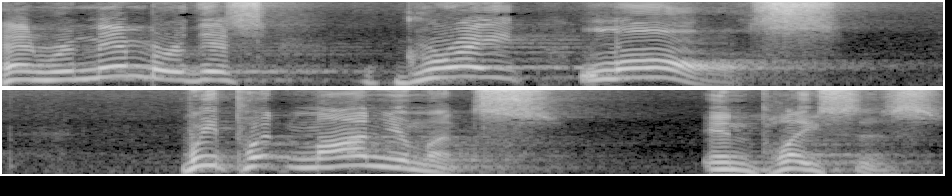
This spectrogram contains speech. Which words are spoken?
and remember this great loss. We put monuments in places.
